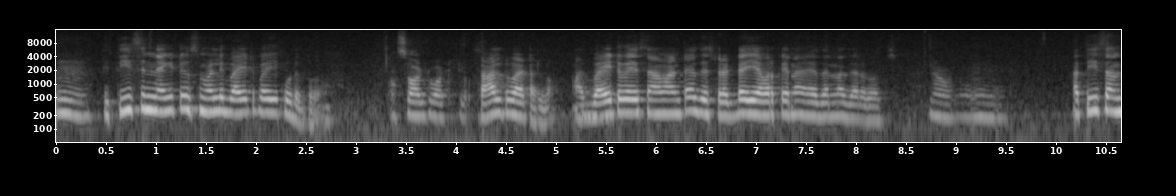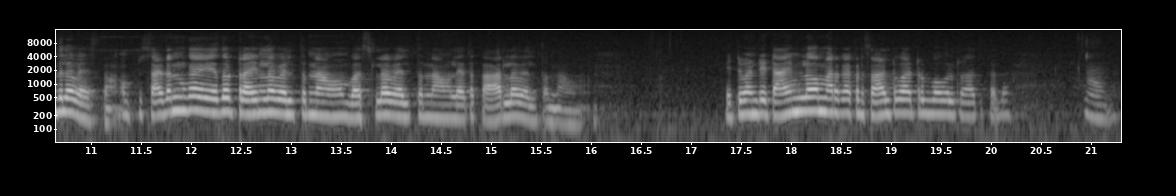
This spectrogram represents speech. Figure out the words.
మ్మ్. ఈ తీసిన నెగిటివ్స్ మళ్ళీ బయట వేయకూడదు. సాల్ట్ వాటర్లో. సాల్ట్ వాటర్లో. అది బయట వేసామంటే అది స్ప్రెడ్ అయ్యి ఎవరికైనా ఏదన్నా జరగవచ్చు. అది తీసి అందులో వేస్తాం. ఇప్పుడు సడన్గా ఏదో ట్రైన్లో వెళ్తున్నాము బస్సులో వెళ్తున్నాము లేదా కార్లో వెళ్తున్నాము. ఇటువంటి టైంలో మనకు అక్కడ సాల్ట్ వాటర్ బౌల్ రాదు కదా. అవును.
